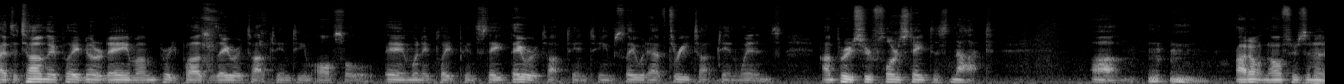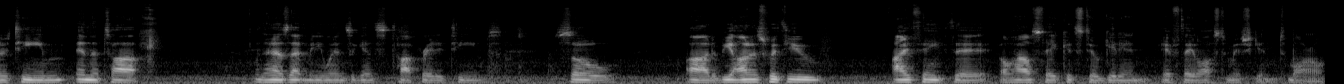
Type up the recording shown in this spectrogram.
at the time they played Notre Dame, I'm pretty positive they were a top 10 team also. And when they played Penn State, they were a top 10 team, so they would have three top 10 wins. I'm pretty sure Florida State does not. Um, I don't know if there's another team in the top that has that many wins against top rated teams. So, uh, to be honest with you, I think that Ohio State could still get in if they lost to Michigan tomorrow.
